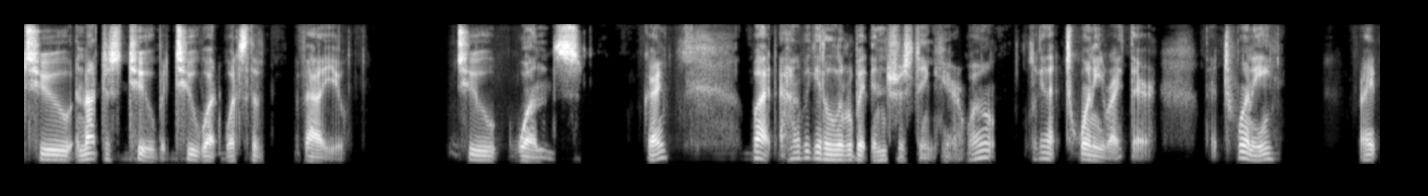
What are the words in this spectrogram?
2, and not just 2, but 2 what? What's the value? Two ones. Okay? But how do we get a little bit interesting here? Well, Look at that 20 right there. That 20, right,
